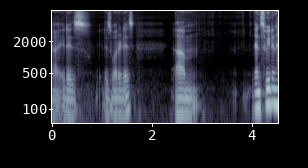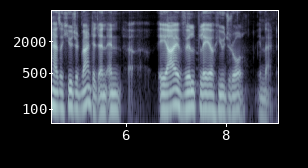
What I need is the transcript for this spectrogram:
Uh, it is it is what it is. Um, then Sweden has a huge advantage, and and uh, AI will play a huge role in that.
